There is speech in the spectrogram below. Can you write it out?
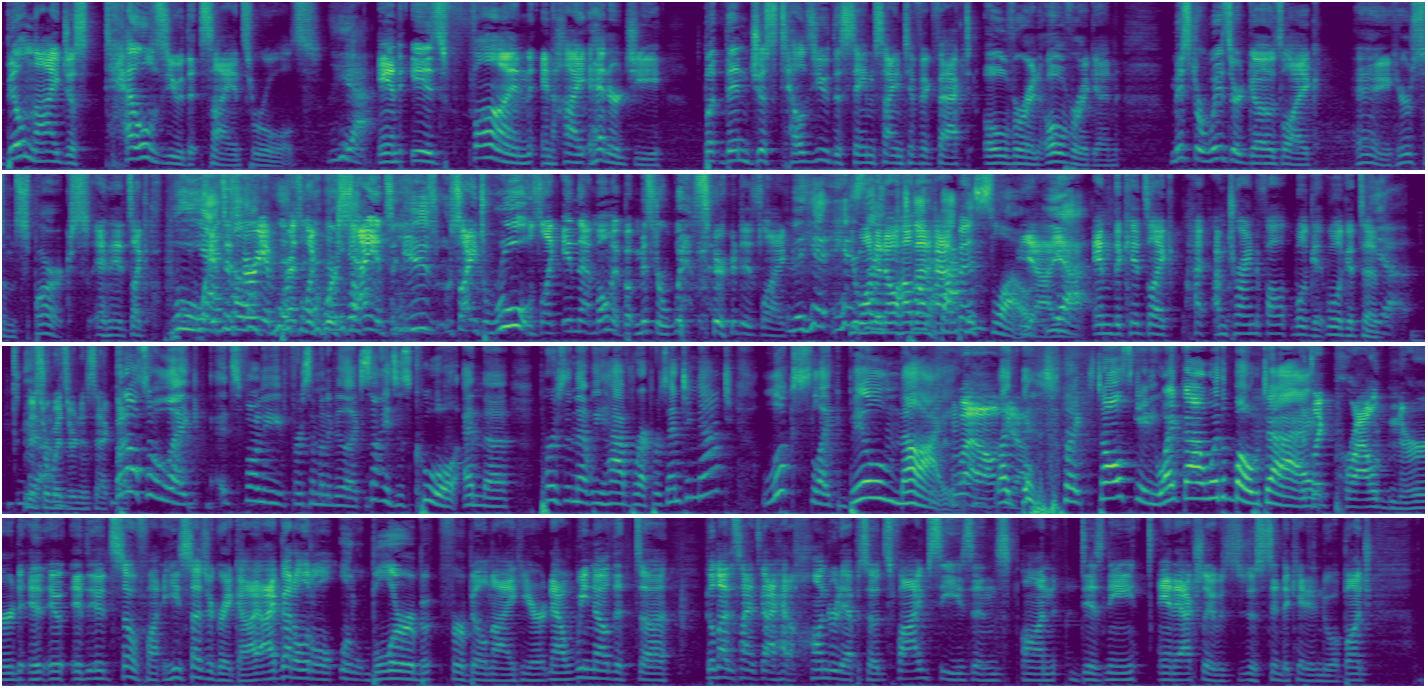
Bill Nye just tells you that science rules Yeah. and is fun and high energy, but then just tells you the same scientific fact over and over again. Mr. Wizard goes like. Hey, here's some sparks, and it's like, whoa! Yeah, it's just no. very impressive, like where Yeah. science is, science rules, like in that moment. But Mr. Wizard is like, The, his, his, you want to like, know how that talk back happens? Is slow. Yeah, yeah, Yeah. And the kid's like, "Hi- I'm trying to follow. We'll get, we'll get to Yeah. Mr. Yeah. Wizard in a sec. But But, also, like, it's funny for someone to be like, science is cool, and the person that we have representing that looks like Bill Nye. Well, like yeah. this, like tall, skinny white guy with a bow tie. it's like proud nerd. It, it, it it's so fun. He's such a great guy. I've got a little little blurb for Bill Nye here. Now we know that uh, Bill Nye the Science Guy had hundred episodes, five seasons on Disney, and actually it was just syndicated into a bunch.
